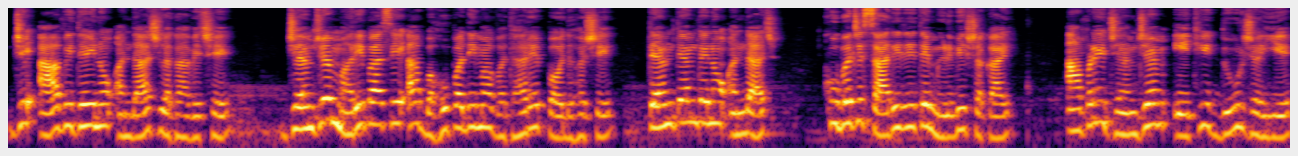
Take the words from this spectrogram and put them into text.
જે આ વિધેયનો અંદાજ લગાવે છે. જેમ જેમ મારી પાસે આ બહુપદીમાં વધારે પદ હશે, તેમ તેમ તેનો અંદાજ ખૂબ જ સારી રીતે મેળવી શકાય. આપણે જેમ જેમ એથી દૂર જઈએ,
